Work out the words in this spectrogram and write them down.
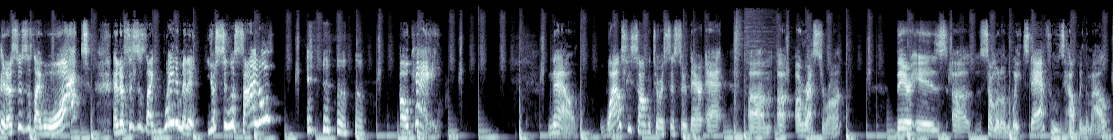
And her sister's like, What? And her sister's like, Wait a minute, you're suicidal? Okay. Now, while she's talking to her sister, they're at um, a, a restaurant. There is uh, someone on the wait staff who's helping them out.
